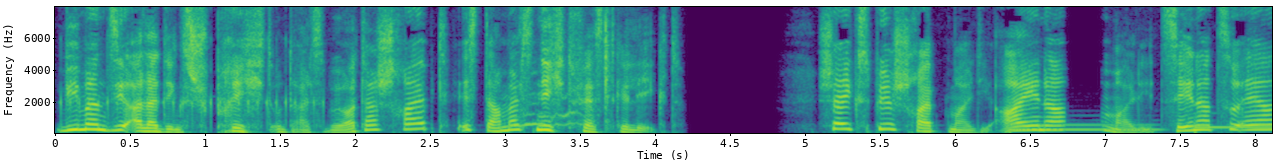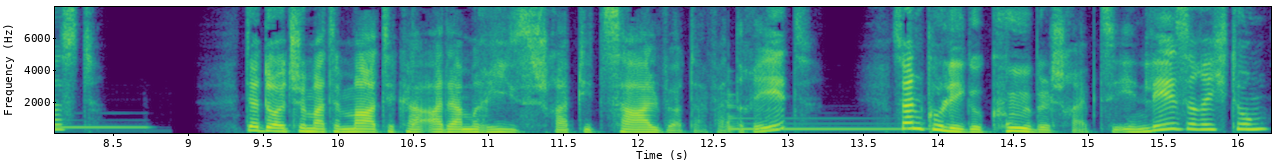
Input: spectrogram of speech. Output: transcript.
Wie man sie allerdings spricht und als Wörter schreibt, ist damals nicht festgelegt. Shakespeare schreibt mal die Einer, mal die Zehner zuerst. Der deutsche Mathematiker Adam Ries schreibt die Zahlwörter verdreht. Sein Kollege Köbel schreibt sie in Leserichtung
